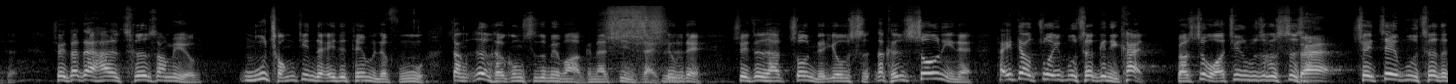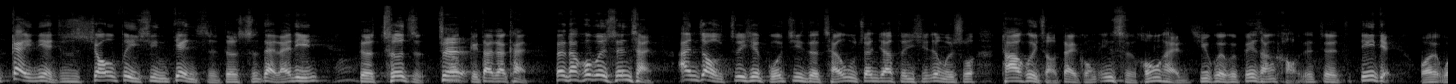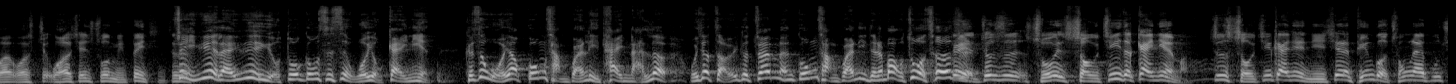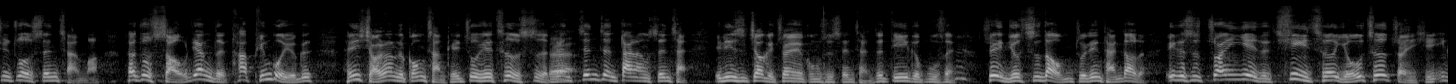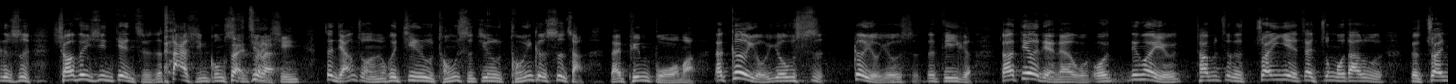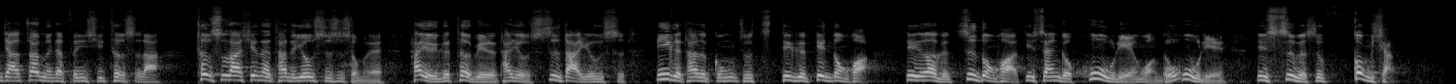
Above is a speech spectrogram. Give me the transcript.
所以它在它的车上面有无穷尽的 entertainment 的服务，让任何公司都没有办法跟它竞赛，对不对？所以这是它 Sony 的优势。那可是 Sony 呢？它一定要做一部车给你看。表示我要进入这个市场，所以这部车的概念就是消费性电子的时代来临的车子，给大家看。但它会不会生产？按照这些国际的财务专家分析，认为说它会找代工，因此红海的机会会非常好的。这第一点，我我我我要先说明背景。所以越来越有多公司是我有概念，可是我要工厂管理太难了，我就要找一个专门工厂管理的人帮我做车子。对，就是所谓手机的概念嘛。就是手机概念，你现在苹果从来不去做生产嘛，它做少量的，它苹果有个很小量的工厂可以做一些测试，但真正大量生产一定是交给专业公司生产，这第一个部分。所以你就知道我们昨天谈到的，一个是专业的汽车油车转型，一个是消费性电子的大型公司转型，这两种人会进入同时进入同一个市场来拼搏嘛，那各有优势。各有优势，这第一个。然后第二点呢，我我另外有他们这个专业在中国大陆的专家专门在分析特斯拉。特斯拉现在它的优势是什么呢？它有一个特别的，它有四大优势。第一个，它的工就是第一个电动化；第二个，自动化；第三个，互联网的互联；第四个是共享。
